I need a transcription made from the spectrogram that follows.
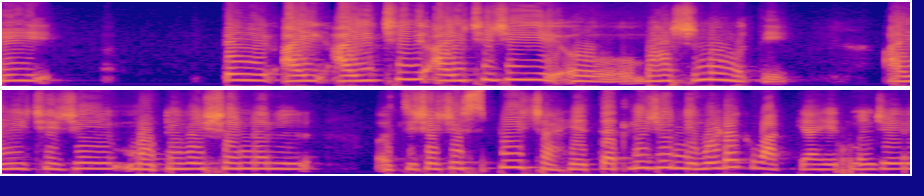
की ते आई आईची आईची जी भाषणं होती आईची जी मोटिवेशनल तिचे जे स्पीच आहे त्यातली जी निवडक वाक्य आहेत म्हणजे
